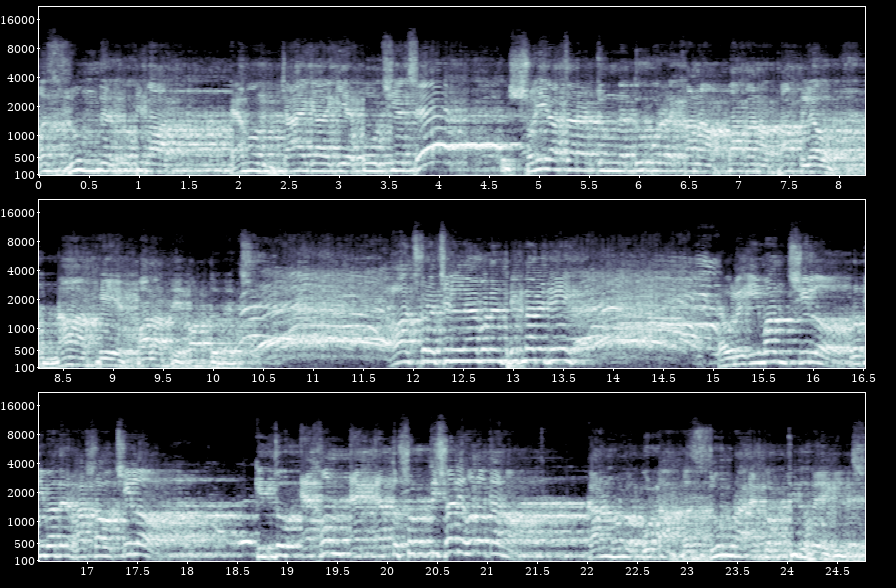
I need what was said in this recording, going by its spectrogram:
মুসলিমদের প্রতিবাদ এমন জায়গায় গিয়ে পৌঁছিয়েছে স্বৈরাচারের জন্য দুপুরের খানা পাকানো থাকলেও না খেয়ে পালাতে বাধ্য হয়েছে। আওয়াজ করে চিল্লায় বলেন, ঠিক না ঠিক? তাহলে ইমান ছিল, প্রতিবাদের ভাষাও ছিল, কিন্তু এখন এক- এত শক্তিশালী হলো কেন? কারণ হলো গোটা মজলুমরা একত্রিত হয়ে গিয়েছে।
